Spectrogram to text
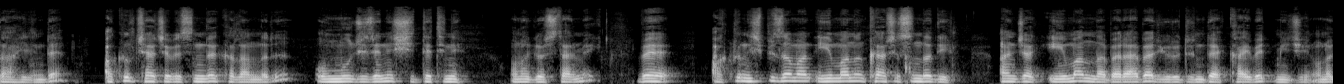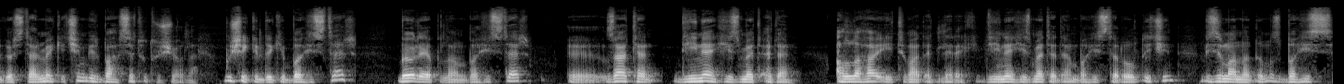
dahilinde akıl çerçevesinde kalanları o mucizenin şiddetini ona göstermek ve aklın hiçbir zaman imanın karşısında değil. Ancak imanla beraber yürüdüğünde kaybetmeyeceğini ona göstermek için bir bahse tutuşuyorlar. Bu şekildeki bahisler, böyle yapılan bahisler e, zaten dine hizmet eden, Allah'a itimat edilerek dine hizmet eden bahisler olduğu için bizim anladığımız bahis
